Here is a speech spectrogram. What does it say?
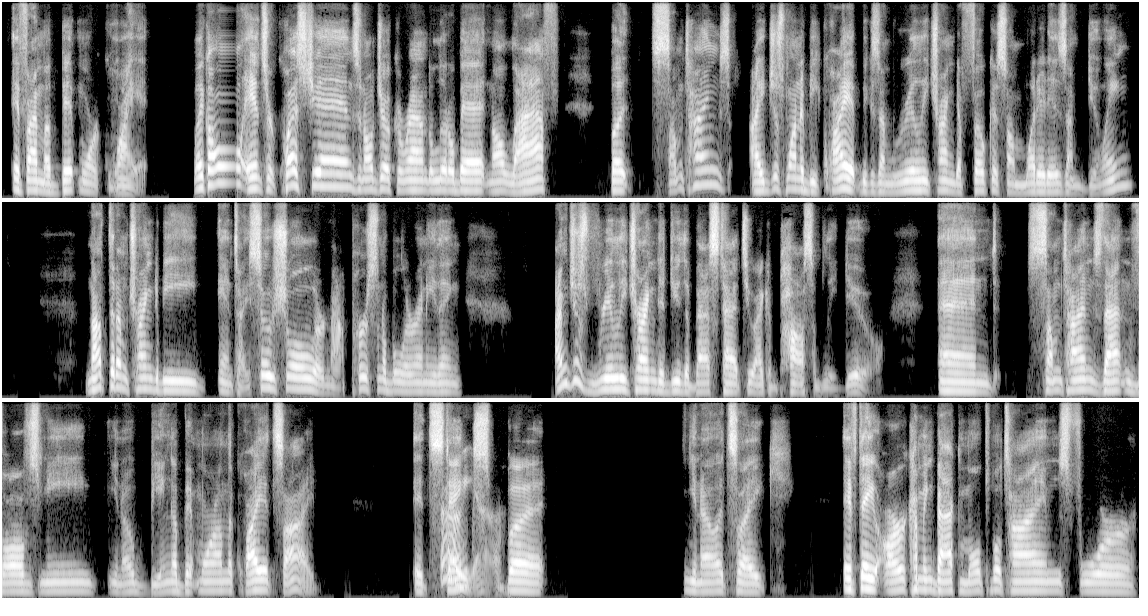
if I'm a bit more quiet like I'll answer questions and I'll joke around a little bit and I'll laugh. But sometimes I just want to be quiet because I'm really trying to focus on what it is I'm doing. Not that I'm trying to be antisocial or not personable or anything. I'm just really trying to do the best tattoo I can possibly do. And sometimes that involves me, you know, being a bit more on the quiet side. It oh, stinks, yeah. but you know, it's like if they are coming back multiple times for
